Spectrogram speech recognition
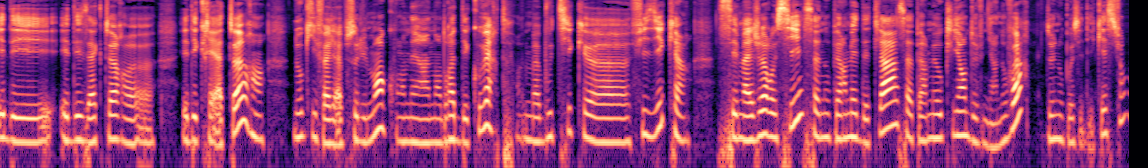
et des et des acteurs euh, et des créateurs. Donc il fallait absolument qu'on ait un endroit de découverte. Ma boutique physique, c'est majeur aussi. Ça nous permet d'être là. Ça permet aux clients de venir nous voir de nous poser des questions.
